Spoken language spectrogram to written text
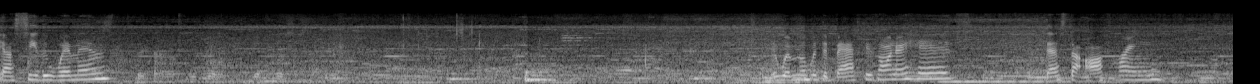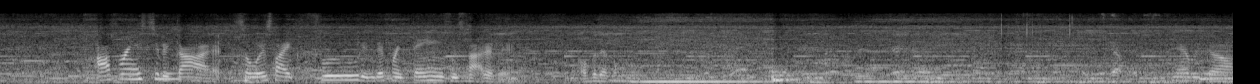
Y'all see the women? The women with the baskets on their heads. That's the offering. Offerings to the God. So it's like food and different things inside of it. over there. There we go.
